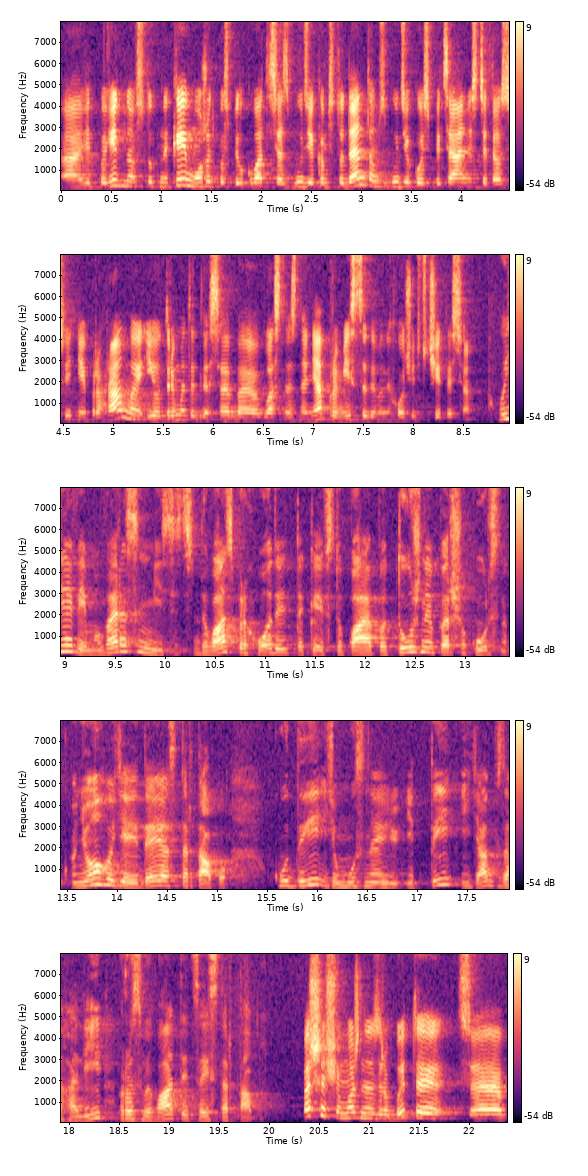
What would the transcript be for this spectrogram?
Е, Відповідно, вступники можуть поспілкуватися з будь-яким студентом з будь-якої спеціальності та освітньої програми і отримати для себе власне знання про місце, де вони хочуть вчитися. Уявімо, вересень місяць до вас приходить такий, вступає потужний першокурсник. У нього є ідея стартапу. Куди йому з нею іти і як взагалі розвивати цей стартап? Перше, що можна зробити, це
